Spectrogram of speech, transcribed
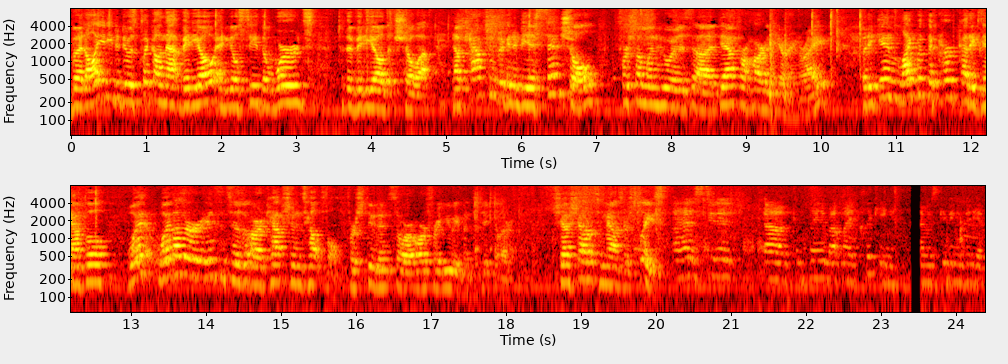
but all you need to do is click on that video and you'll see the words to the video that show up. Now captions are going to be essential for someone who is uh, deaf or hard of hearing, right? But again, like with the curb cut example, what, what other instances are captions helpful for students or, or for you even in particular? Shout, shout out some answers, please. I had a student um, complain about my clicking. I was giving a video.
